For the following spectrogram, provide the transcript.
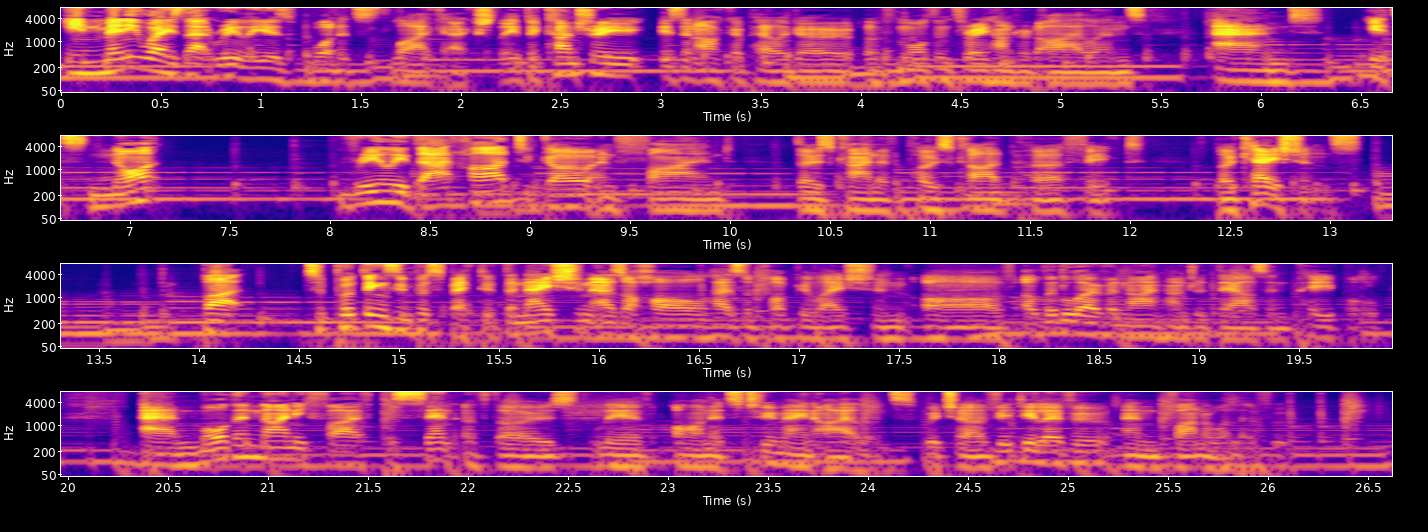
In many ways, that really is what it's like, actually. The country is an archipelago of more than 300 islands, and it's not really that hard to go and find those kind of postcard perfect locations. But to put things in perspective, the nation as a whole has a population of a little over 900,000 people, and more than 95% of those live on its two main islands, which are Viti Levu and Vanua Levu.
